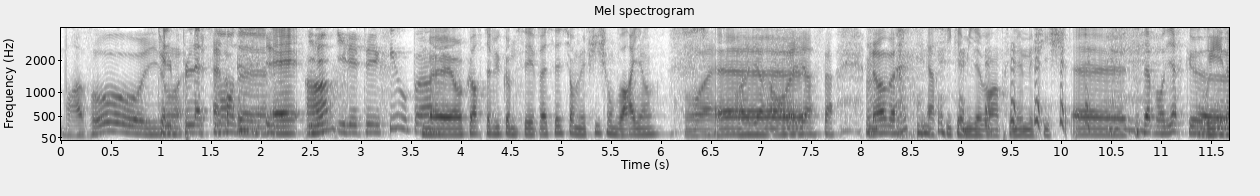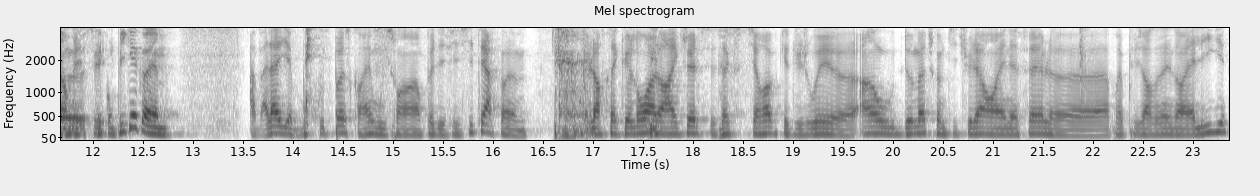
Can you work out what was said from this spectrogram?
Bravo dis Quel donc. placement de- Il, Eh, il hein est, il était écrit ou pas? Mais encore, t'as vu comme c'est effacé sur mes fiches, on voit rien. Ouais, on, va Euh, dire, on va dire ça. Non, mais, Merci Camille d'avoir imprimé mes fiches. Euh, tout ça pour dire que Oui, non, mais euh, c'est- c'est compliqué quand même. ah bah là, il y a beaucoup de postes quand même où ils sont un peu déficitaires quand même. Leur tackle droit à l'heure actuelle, c'est Zach Stirop qui a dû jouer euh, un ou deux matchs comme titulaire en NFL euh, après plusieurs années dans la ligue.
